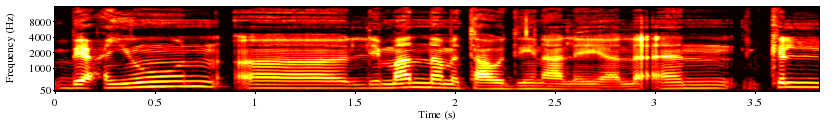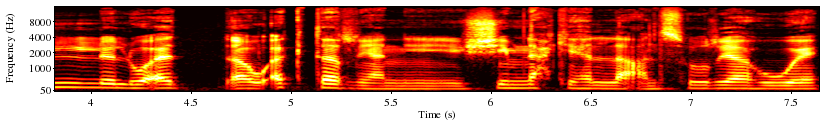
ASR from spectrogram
بعيون آه، اللي ما لنا متعودين عليها؟ لأن كل الوقت أو أكثر يعني شيء بنحكي هلأ عن سوريا هو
